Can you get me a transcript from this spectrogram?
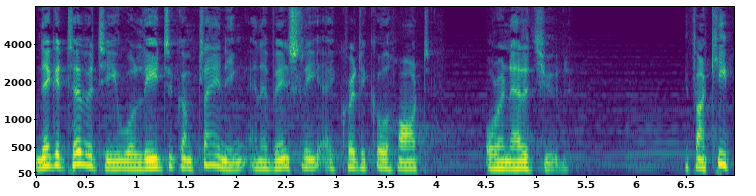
Negativity will lead to complaining and eventually a critical heart or an attitude. If I keep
